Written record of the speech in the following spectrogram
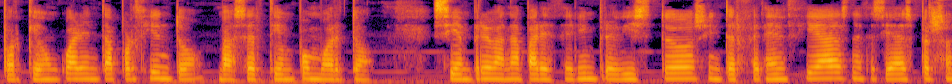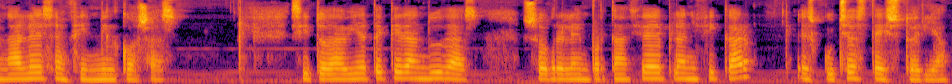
porque un 40% va a ser tiempo muerto. Siempre van a aparecer imprevistos, interferencias, necesidades personales, en fin, mil cosas. Si todavía te quedan dudas sobre la importancia de planificar, escucha esta historia.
